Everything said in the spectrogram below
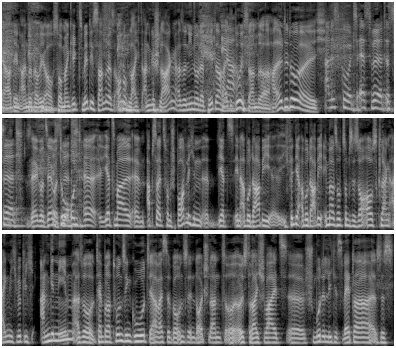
Ja, den Eindruck habe ich auch. So, man kriegt's mit, die Sandra ist auch noch leicht angeschlagen. Also nie nur der Peter, halte ja. durch, Sandra, halte durch. Alles gut, es wird, es wird. Sehr gut, sehr gut. Es du, wird. und äh, jetzt mal äh, abseits vom Sportlichen, äh, jetzt in Abu Dhabi, äh, ich finde ja Abu Dhabi immer so zum Saisonausklang eigentlich wirklich angenehm. Also Temperaturen sind gut, ja, weißt du, bei uns in Deutschland, Österreich, Schweiz, äh, schmuddeliges Wetter, es ist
